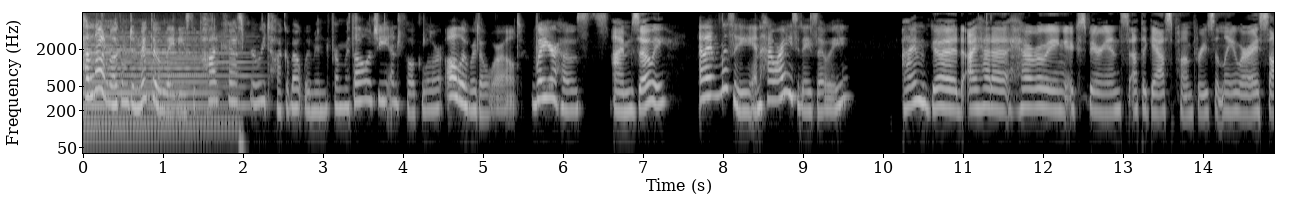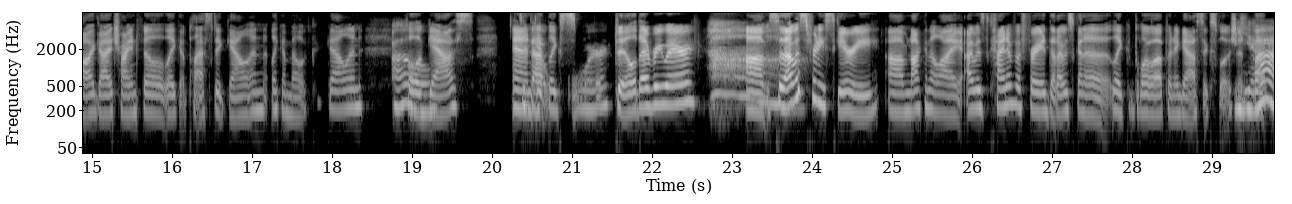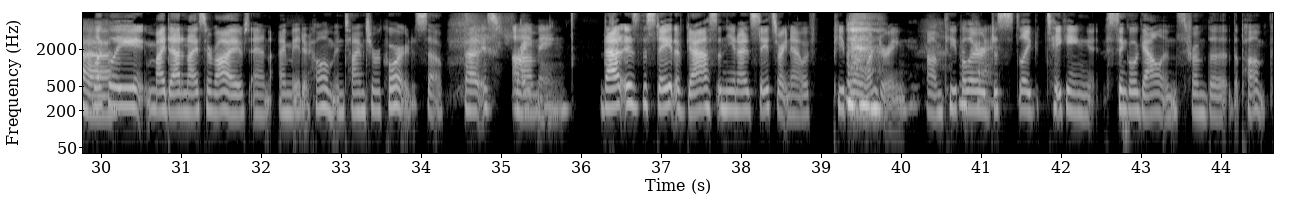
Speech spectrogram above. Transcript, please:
Hello and welcome to Mytho Ladies, the podcast we talk about women from mythology and folklore all over the world. We're your hosts, I'm Zoe. and I'm Lizzie. And how are you today, Zoe? I'm good. I had a harrowing experience at the gas pump recently where I saw a guy try and fill like a plastic gallon, like a milk gallon, Oh, full of oh. gas, Did and it like work? spilled everywhere. Um, so that was pretty scary. Um, not gonna lie, I was kind of afraid that I was gonna like blow up in a gas explosion. Yeah. But luckily, my dad and I survived, and I made it home in time to record. So that is um, frightening. that is the state of gas in the United States right now. If people are wondering, um, people are just like taking single gallons from the the pump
